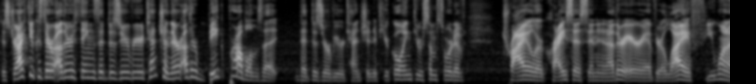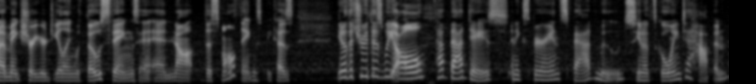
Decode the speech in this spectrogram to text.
distract you because there are other things that deserve your attention. There are other big problems that that deserve your attention. If you're going through some sort of trial or crisis in another area of your life, you want to make sure you're dealing with those things and, and not the small things because you know the truth is we all have bad days and experience bad moods. You know, it's going to happen.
